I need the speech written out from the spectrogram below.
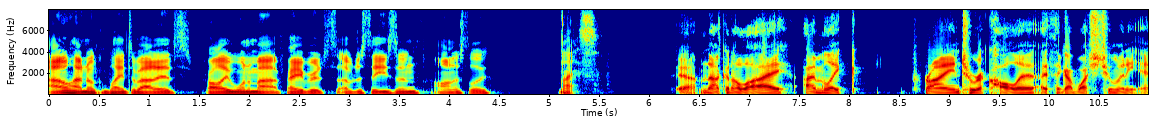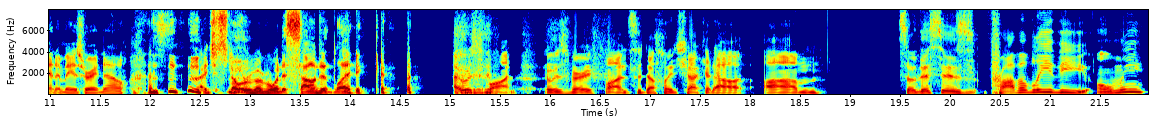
I don't have no complaints about it. It's probably one of my favorites of the season, honestly. Nice. Yeah, I'm not gonna lie. I'm like trying to recall it. I think I've watched too many animes right now. I just don't remember what it sounded like. it was fun. It was very fun. So definitely check it out. Um, so this is probably the only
